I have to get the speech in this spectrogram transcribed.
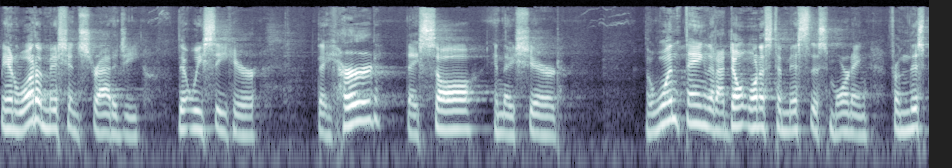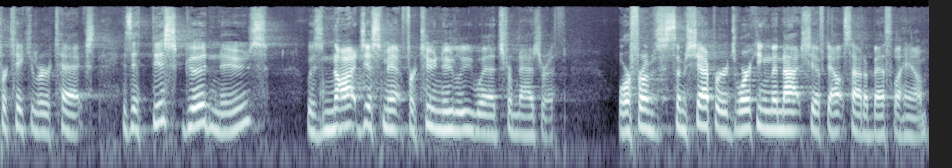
Man, what a mission strategy that we see here. They heard, they saw, and they shared. The one thing that I don't want us to miss this morning from this particular text is that this good news was not just meant for two newlyweds from Nazareth or from some shepherds working the night shift outside of Bethlehem.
